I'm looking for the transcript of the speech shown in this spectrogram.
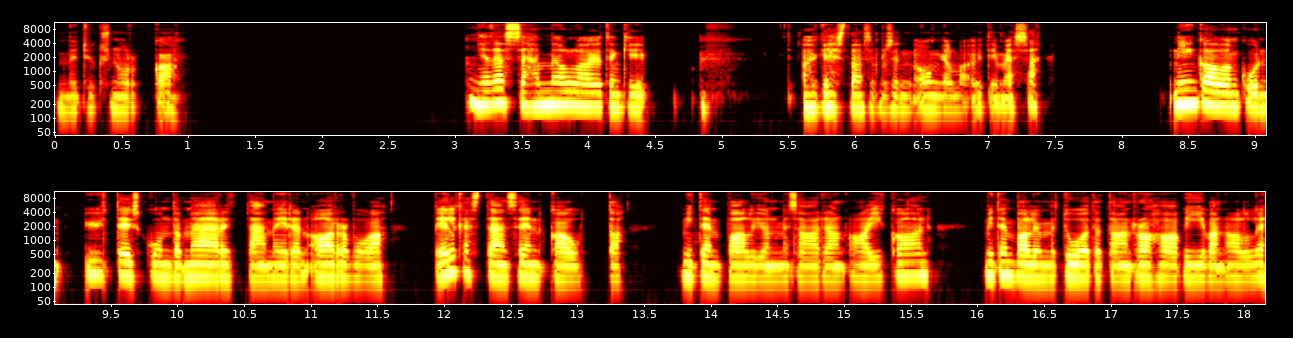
mytyksi nurkkaa. Ja tässähän me ollaan jotenkin oikeastaan semmoisen ongelman ytimessä. Niin kauan kuin yhteiskunta määrittää meidän arvoa pelkästään sen kautta, miten paljon me saadaan aikaan, miten paljon me tuotetaan rahaa viivan alle,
